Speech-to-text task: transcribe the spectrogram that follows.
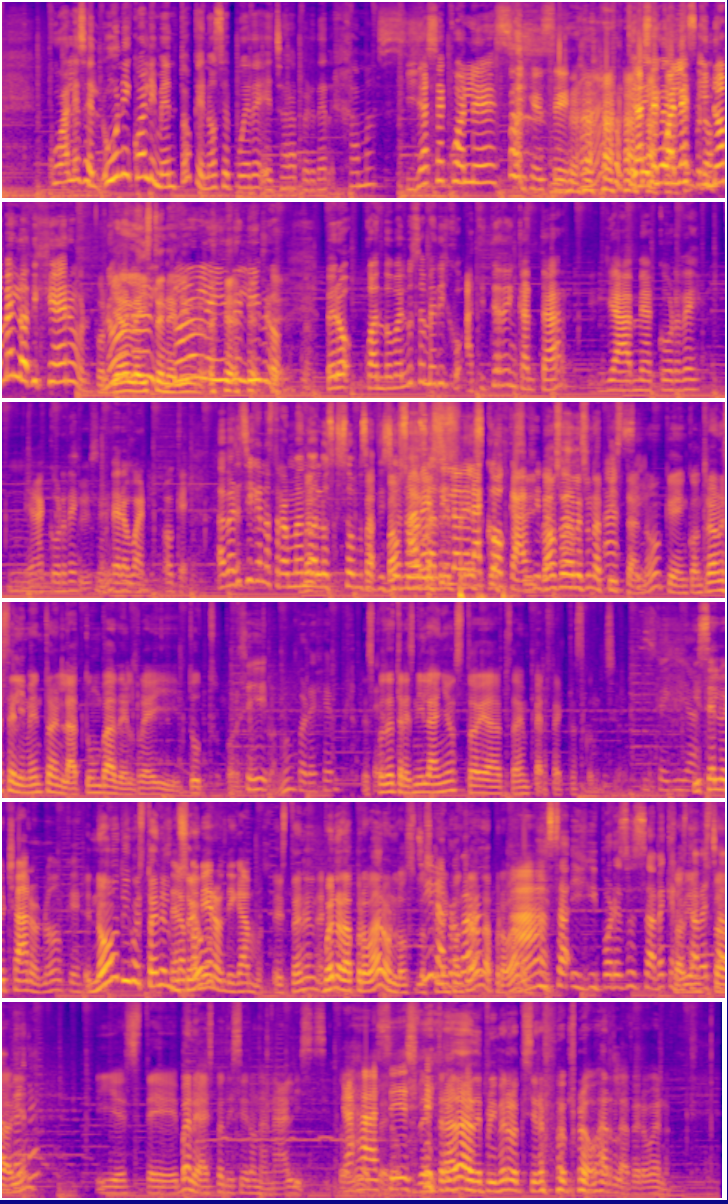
¿cuál es el único alimento que no se puede echar a perder jamás? Y ya sé cuál es, fíjense. Ah, ya sé cuál es y no me lo dijeron. Porque no, ya lo no, leíste en el no libro. lo leí en el libro. Sí, no. Pero cuando Malusa me dijo, a ti te ha de encantar, ya me acordé. Me acordé. Sí, sí. Pero bueno, ok. A ver, síguenos traumando Bueno, a los que somos aficionados vamos a darles- Sí, lo de la coca. Sí, sí, vamos a darles una Ah, pista, sí. ¿no? Que encontraron este alimento en la tumba del rey Tut, por Sí, ejemplo, ¿no? por ejemplo. Después de 3.000 años todavía está en perfectas condiciones. Y se lo echaron, ¿no? ¿O qué? Eh, No, digo, está en el Se lo museo. comieron, digamos. Está en el, bueno, la probaron, los, los Sí, que la la encontraron la probaron. Ah. Y, sa- y- y por eso se sabe que no Sabían estaba echado estaba a bien. Y este, bueno, ya después le hicieron análisis y todo. Ajá, pero, sí, pues, sí. De entrada, de primero lo que hicieron fue probarla, pero bueno.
